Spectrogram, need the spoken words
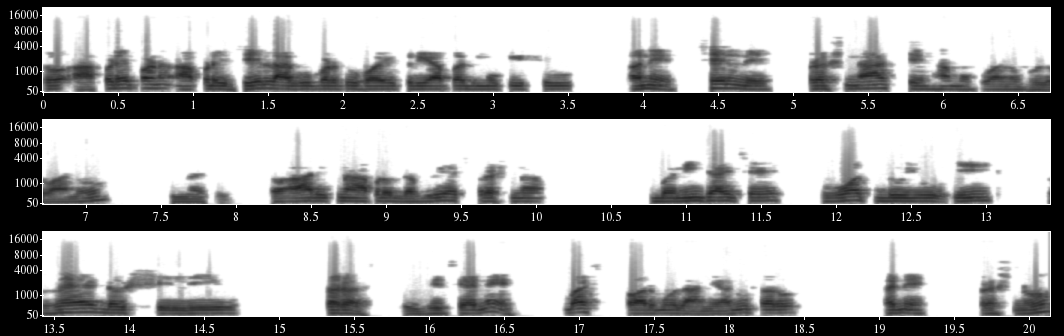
તો આપણે પણ, આપણે જે લાગુ પડતું હોય, ક્રિયાપદ મૂકીશું, અને છેલ્લે પ્રશ્નાર્થ ચિહ્ન મૂકવાનું ભૂલવાનું નથી. તો આ રીતના આપણો ડબલ્યુ એચ પ્રશ્ન બની જાય છે. What do you eat where does she live સરસ. ઈઝી છે ને, બસ ફોર્મ્યુલાને અનુસરો અને પ્રશ્નો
